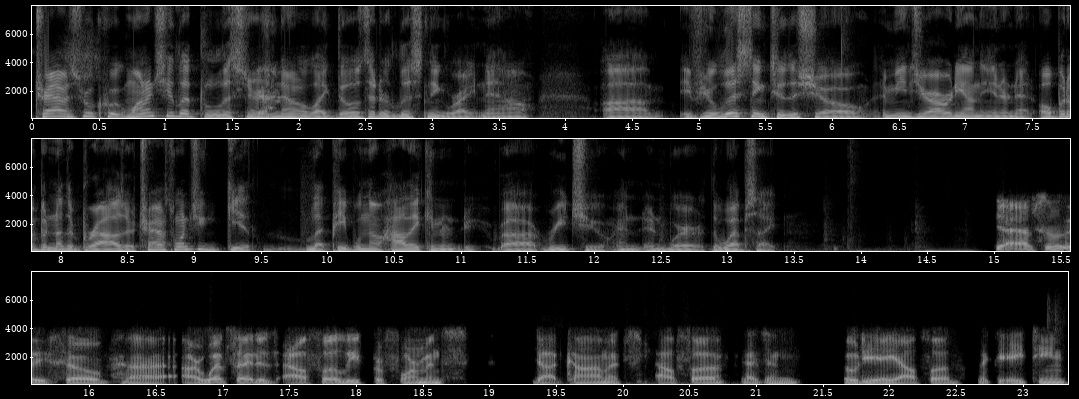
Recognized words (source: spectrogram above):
Travis, real quick, why don't you let the listeners know, like those that are listening right now. Um, if you're listening to the show, it means you're already on the internet. Open up another browser. Travis, why don't you get let people know how they can uh, reach you and, and where the website? Yeah, absolutely. So uh, our website is alphaeliteperformance.com. It's alpha as in ODA alpha, like the A team,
